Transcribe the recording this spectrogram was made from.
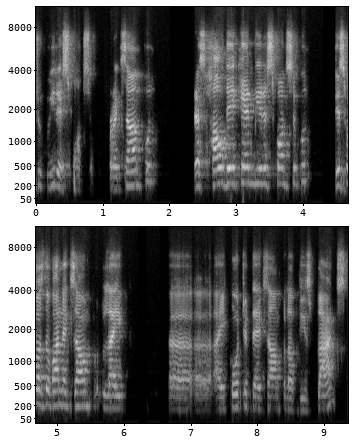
to be responsible. For example, that's how they can be responsible. This was the one example, like uh, I quoted the example of these plants.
